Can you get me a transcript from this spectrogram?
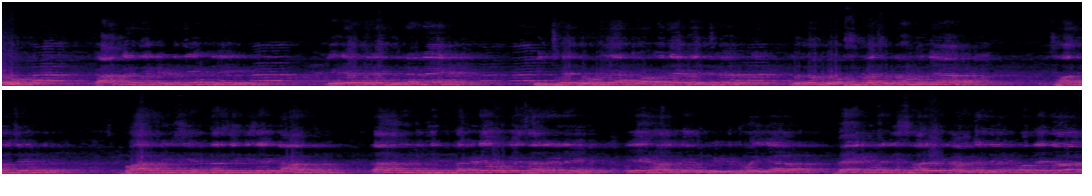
ਕਾਂਗਰਸ ਦੀ ਲੀਡ ਦੀ ਹੱਡੀ ਜਿਹੜੇ ਮੇਰੇ ਵੀਰਾਂ ਨੇ ਪਿੱਛੇ 2024 ਦੇ ਵਿੱਚ ਜਦੋਂ ਲੋਕ ਸਭਾ ਚੋਣਾਂ ਹੋਈਆਂ, ਸਾਧੂ ਸਿੰਘ ਬਾਹਰ ਨਹੀਂ ਸੀ, ਅੰਦਰ ਸੀ ਕਿਸੇ ਕਾਰਨ, ਤਾਂ ਵੀ ਤੁਸੀਂ ਤਕੜੇ ਹੋ ਗਏ ਸਾਰਿਆਂ ਨੇ। ਇਹ ਹਲਕੇ ਤੋਂ ਲੀਡ ਦਵਾਈ ਆ। ਮੈਂ ਇੱਕ ਵਾਰੀ ਸਾਰੇ ਕਾਂਗਰਸ ਦੇ ਅਹੁਦੇਦਾਰ,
